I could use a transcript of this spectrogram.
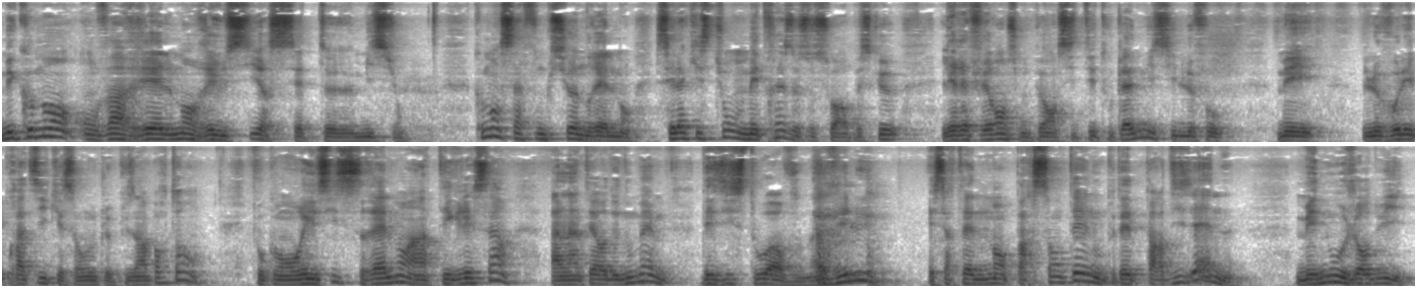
Mais comment on va réellement réussir cette euh, mission? Comment ça fonctionne réellement? C'est la question maîtresse de ce soir, parce que les références, on peut en citer toute la nuit s'il le faut, mais le volet pratique est sans doute le plus important. Il faut qu'on réussisse réellement à intégrer ça à l'intérieur de nous-mêmes. Des histoires, vous en avez lu, et certainement par centaines ou peut-être par dizaines. Mais nous, aujourd'hui,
